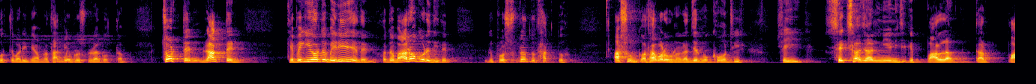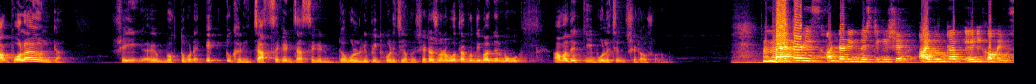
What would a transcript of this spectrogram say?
করতে পারিনি, আমরা থাকলে প্রশ্নটা করতাম। চড়তেন, রাখতেন, খেপে গিয়ে হয়তো বেরিয়ে যেতেন, হয়তো বারও করে দিতেন, কিন্তু প্রশ্নটা তো থাকতো। আসুন, কথা বলব না, রাজ্যের মুখ্যমন্ত্রী সেই শেখ শাহজাহান নিয়ে নিজেকে পালা তার পলায়নটা। সেই বক্তব্যটা একটুখানি চার সেকেন্ড চার সেকেন্ড ডবল রিপিট করেছি আমরা সেটা শোনাবো তারপর দীপাঞ্জনবাবু আমাদের কি বলেছেন সেটাও শোনাবো Matter is under investigation. I don't have any comments.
